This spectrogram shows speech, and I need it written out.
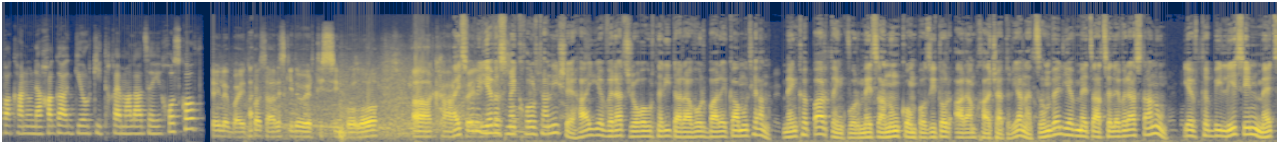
Ավականու նախագահ Գյորգի Թխեմալաձեի խոսքով Შეიძლება ითქვას არის კიდევ ერთი սիմվոլո Այսօրը եւս մեկ խորհրդանիշ է հայ եւ վրաց ժողովուրդների դարավոր բարեկամության։ Մենք հպարտ ենք, որ մեծանուն կոմպոզիտոր Արամ Խաչատրյանը ծնվել եւ մեծացել է Վրաստանում եւ Թբիլիսին մեծ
